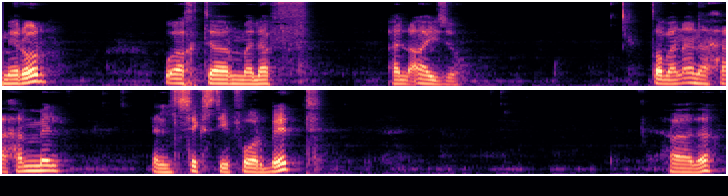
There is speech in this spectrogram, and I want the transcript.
mirror وأختار ملف الآيزو. طبعا أنا ححمل ال 64 bit هذا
